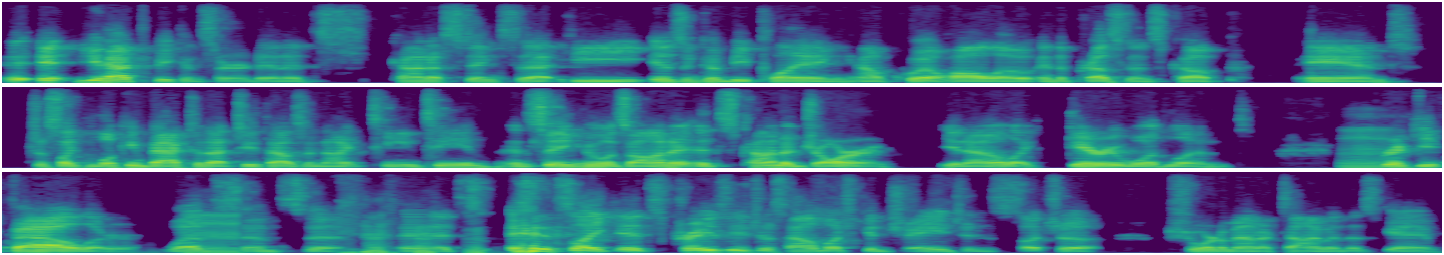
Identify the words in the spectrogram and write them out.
it, it, you have to be concerned. And it's kind of stinks that he isn't going to be playing out Quail Hollow in the President's Cup and just like looking back to that 2019 team and seeing who was on it, it's kind of jarring, you know, like Gary Woodland, mm. Rickie Fowler, Webb mm. Simpson. And it's it's like it's crazy just how much can change in such a short amount of time in this game.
